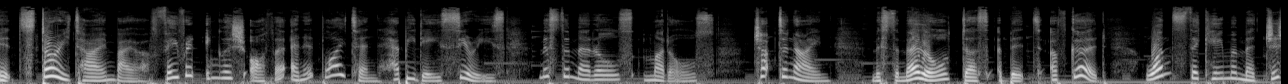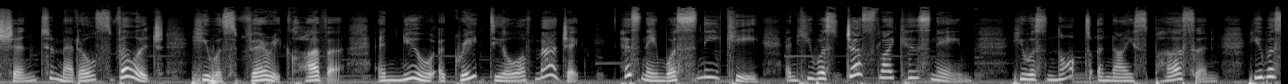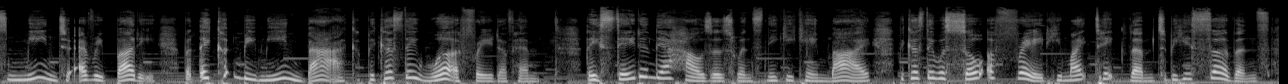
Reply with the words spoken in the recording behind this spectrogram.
It's story time by our favorite English author Enid Blyton, Happy Days series, Mr. Meddle's Muddles. Chapter 9 Mr. Meddle does a bit of good. Once there came a magician to Meddle's village. He was very clever and knew a great deal of magic. His name was Sneaky, and he was just like his name. He was not a nice person. He was mean to everybody, but they couldn't be mean back because they were afraid of him. They stayed in their houses when Sneaky came by because they were so afraid he might take them to be his servants.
